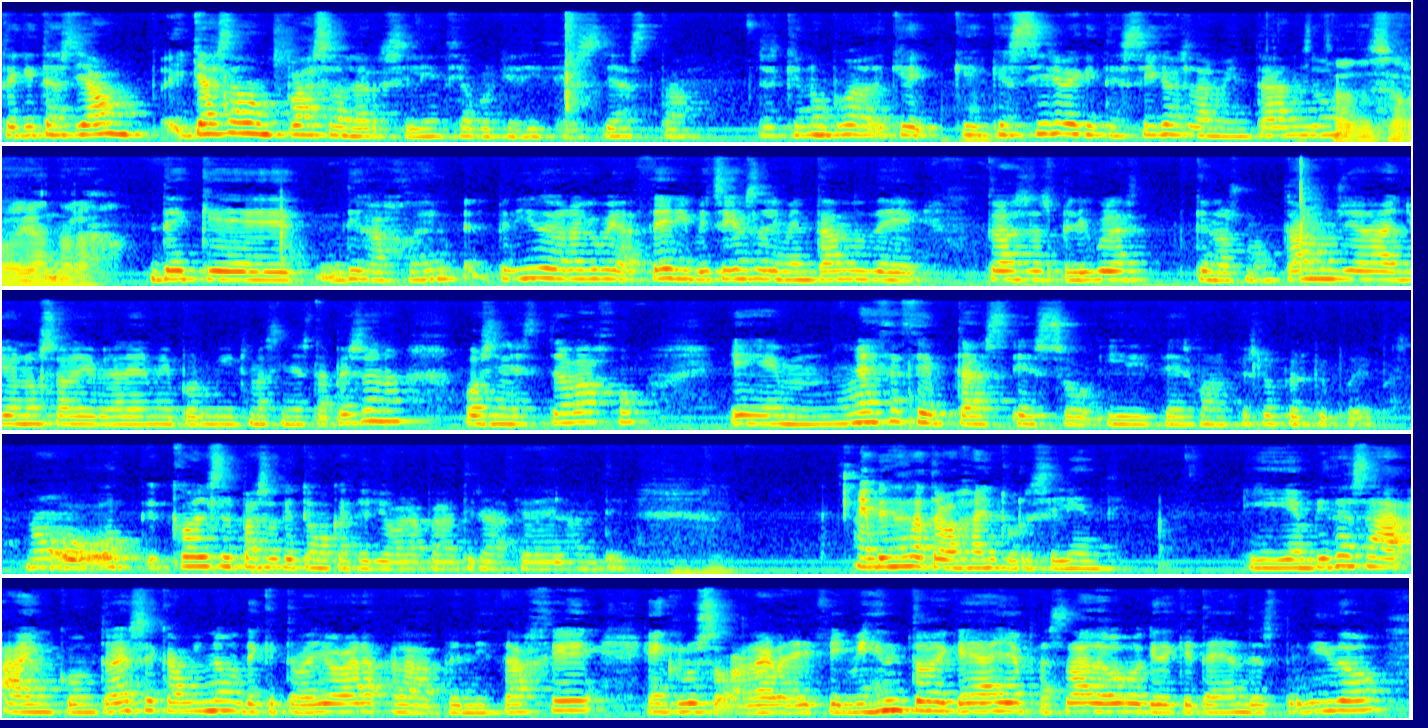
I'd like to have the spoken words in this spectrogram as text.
te quitas ya un, ya has dado un paso en la resiliencia porque dices, ya está. Es que no puedo, que, que, sirve que te sigas lamentando. Estás desarrollándola. De que digas, joder, he pedido, ahora qué voy a hacer? Y te sigas alimentando de todas esas películas que nos montamos y ahora yo no sabré valerme por mí misma sin esta persona o sin este trabajo. Eh, una vez aceptas eso y dices, bueno, ¿qué es lo peor que puede pasar? ¿no? O, cuál es el paso que tengo que hacer yo ahora para tirar hacia adelante. Empiezas a trabajar en tu resiliencia y empiezas a, encontrar ese camino de que te va a llevar al aprendizaje incluso al agradecimiento de que haya pasado o de que te hayan despedido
